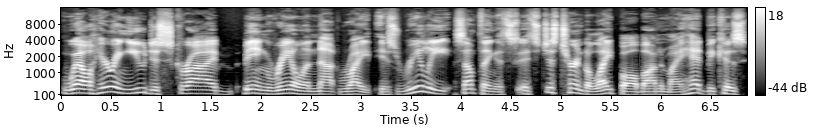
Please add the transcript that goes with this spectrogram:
Well, hearing you describe being real and not right is really something. It's it's just turned a light bulb on in my head because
